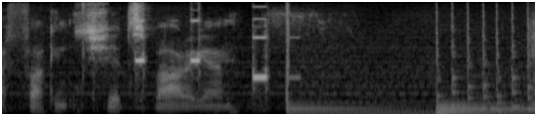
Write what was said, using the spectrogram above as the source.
A fucking shit spot again.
